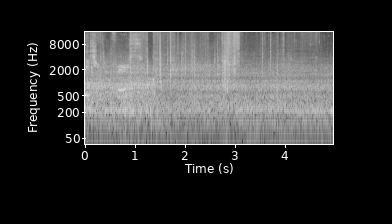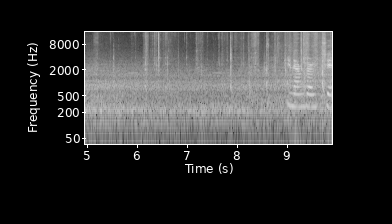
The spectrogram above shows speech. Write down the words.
the chicken first and I'm going to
